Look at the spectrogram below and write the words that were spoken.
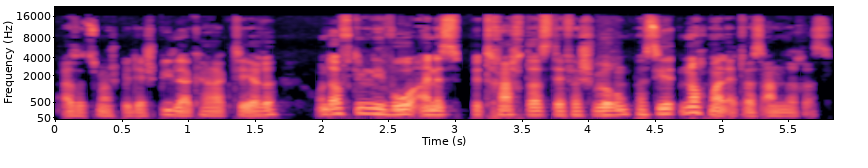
also zum Beispiel der Spielercharaktere, und auf dem Niveau eines Betrachters der Verschwörung passiert nochmal etwas anderes.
